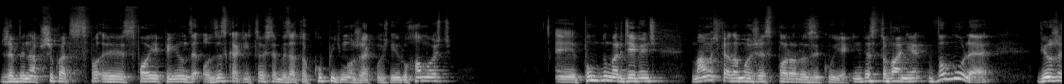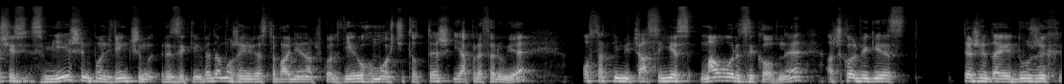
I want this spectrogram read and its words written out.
Żeby na przykład swo y, swoje pieniądze odzyskać i coś sobie za to kupić, może jakąś nieruchomość. Y, punkt numer 9. Mam świadomość, że sporo ryzykuję. Inwestowanie w ogóle wiąże się z mniejszym bądź większym ryzykiem. Wiadomo, że inwestowanie na przykład w nieruchomości to też ja preferuję. Ostatnimi czasy jest mało ryzykowne, aczkolwiek jest też nie daje dużych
